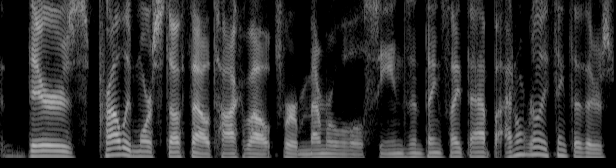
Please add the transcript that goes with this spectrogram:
There's probably more stuff that I'll talk about for memorable scenes and things like that, but I don't really think that there's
